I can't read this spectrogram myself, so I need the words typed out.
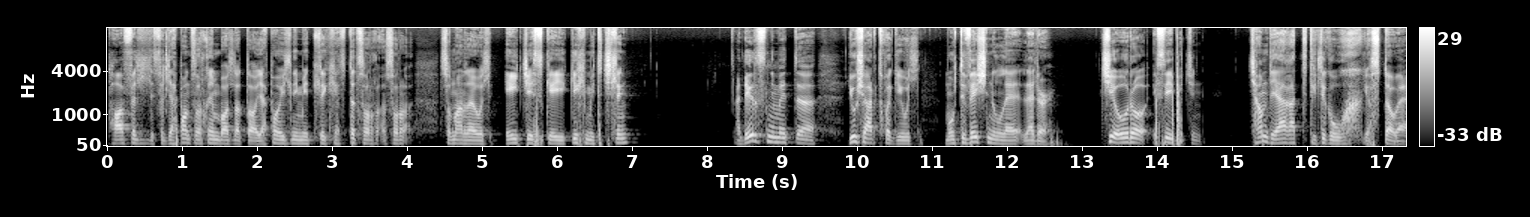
TOEFL эсвэл Японд сурах юм бол одоо Япон хэлний мэдлэг, Хятадд сурмаар байвал HSK гих мэтчлэн а дээрэс нэмээд э, юу шаардах вэ гэвэл motivational letter. Чи өөрөө эсэй бичин чамд яагаад тэтгэлэг өгөх ёстой вэ?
